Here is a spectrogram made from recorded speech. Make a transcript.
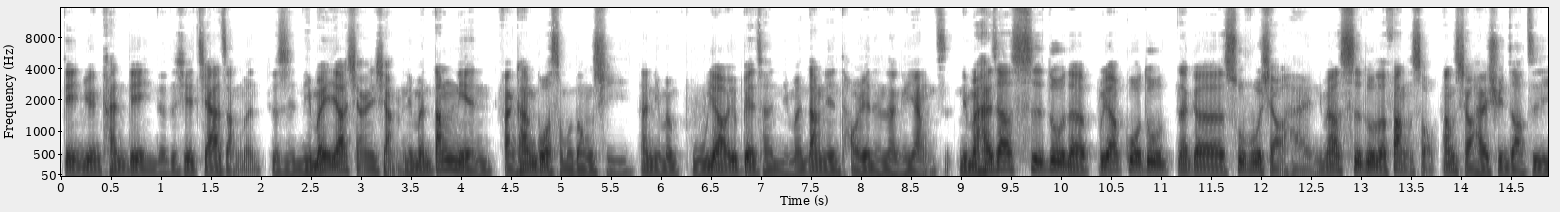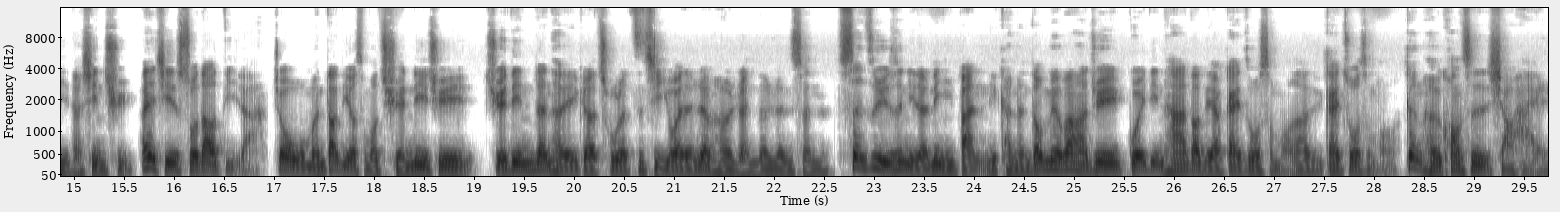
电影院看电影的这些家长们，就是你们也要想一想，你们当年反抗过什么东西，那你们不要又变成你们当年讨厌的那个样子。你们还是要适度的，不要过度那个束缚小孩，你们要适度的放手，让小孩寻找自己的兴趣。而且其实说到底啦，就我们到底有什么权利去决定任何一个除了自己以外的任何人的人生，甚至于是你的另一半，你可能。都没有办法去规定他到底要该做什么，然后该做什么，更何况是小孩。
